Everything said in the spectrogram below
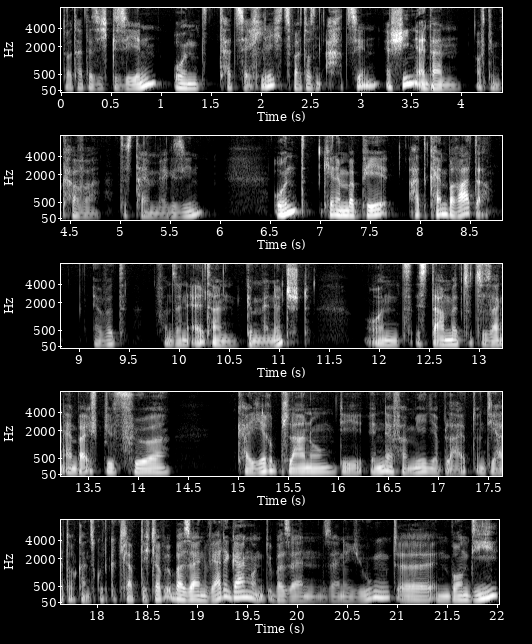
Dort hat er sich gesehen und tatsächlich 2018 erschien er dann auf dem Cover des Time Magazine. Und Kylian Mbappé hat keinen Berater. Er wird von seinen Eltern gemanagt und ist damit sozusagen ein Beispiel für Karriereplanung, die in der Familie bleibt und die hat auch ganz gut geklappt. Ich glaube, über seinen Werdegang und über sein, seine Jugend äh, in Bondy,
